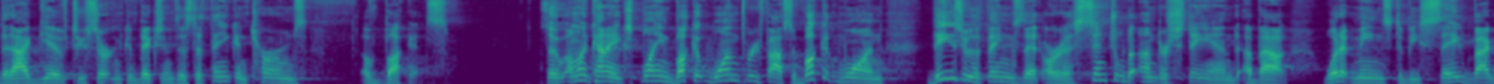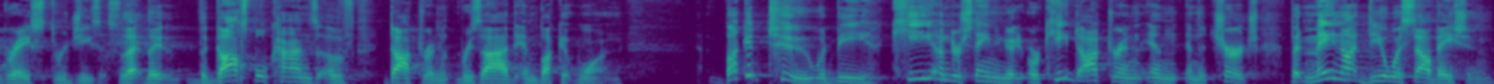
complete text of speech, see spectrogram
that I give to certain convictions is to think in terms of buckets. So I'm going to kind of explain bucket one through five. So, bucket one, these are the things that are essential to understand about what it means to be saved by grace through Jesus. So, that the, the gospel kinds of doctrine reside in bucket one. Bucket two would be key understanding or key doctrine in, in the church, but may not deal with salvation,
